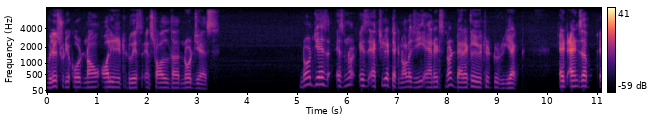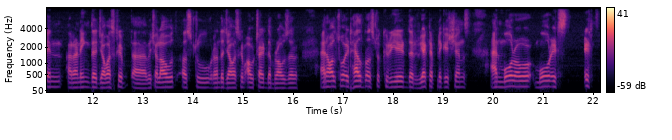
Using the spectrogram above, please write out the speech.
Visual Studio Code, now all you need to do is install the Node.js. Node.js is not is actually a technology and it's not directly related to React. It ends up in running the JavaScript, uh, which allows us to run the JavaScript outside the browser, and also it helps us to create the React applications. And moreover, more it's it's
